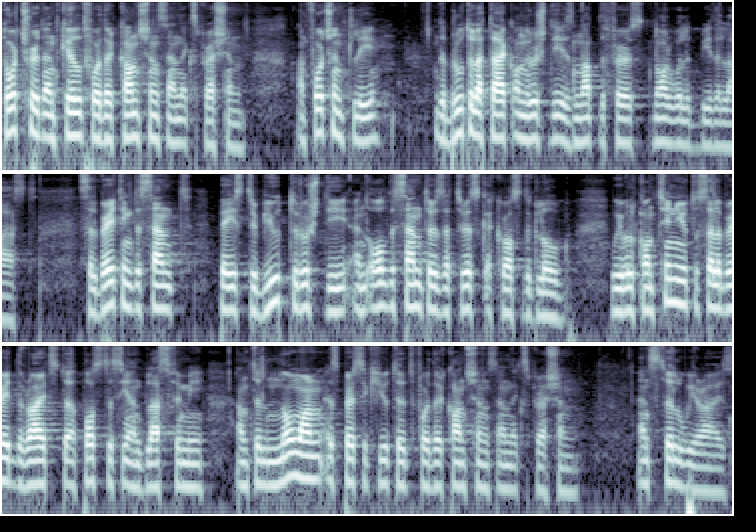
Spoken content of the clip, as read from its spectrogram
tortured, and killed for their conscience and expression. Unfortunately, the brutal attack on Rushdie is not the first, nor will it be the last. Celebrating Dissent pays tribute to Rushdie and all dissenters at risk across the globe. We will continue to celebrate the rights to apostasy and blasphemy until no one is persecuted for their conscience and expression. And still we rise.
